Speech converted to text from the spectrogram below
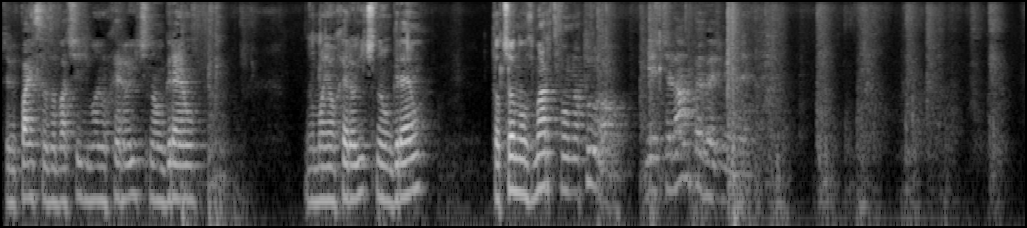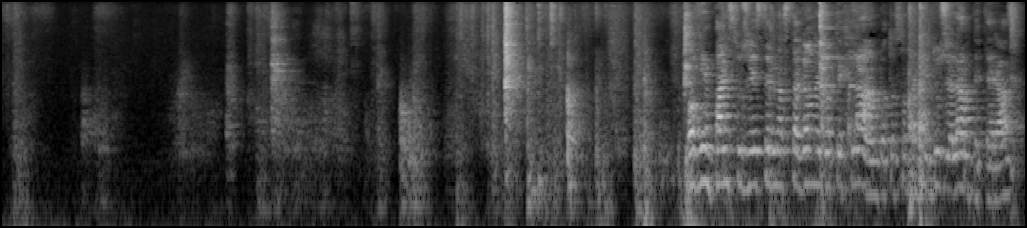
żeby Państwo zobaczyli moją heroiczną grę, moją heroiczną grę toczoną z martwą naturą. Jeszcze lampę weźmiemy. Powiem Państwu, że jestem nastawiony do tych lamp, bo to są takie duże lampy teraz.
